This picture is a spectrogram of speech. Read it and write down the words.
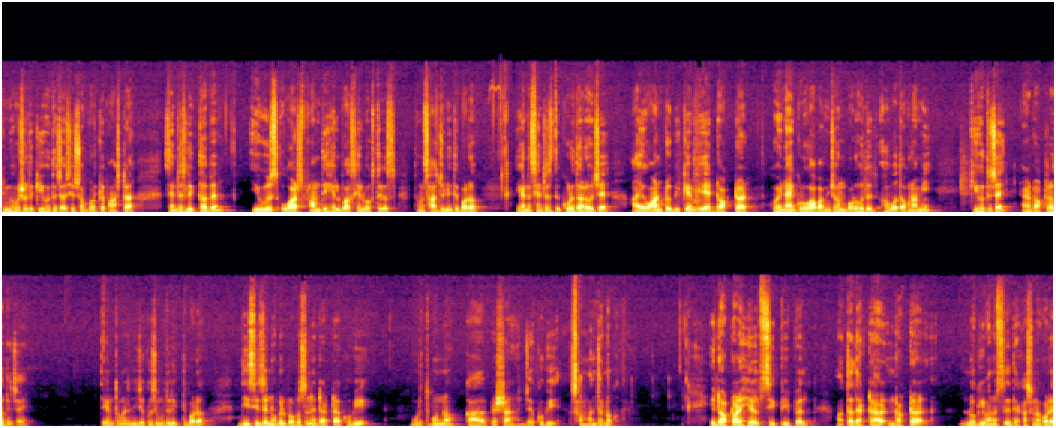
তুমি ভবিষ্যতে কী হতে চাও সে সম্পর্কে পাঁচটা সেন্টেন্স লিখতে হবে। Use words from the help box help box থেকে তোমরা সাহায্য নিতে পারো। এখানে সেন্টেন্স করে দেওয়া রয়েছে I want to became a doctor when I grow up আমি যখন বড় হতে হব, তখন আমি কী হতে চাই? একটা ডক্টর হতে চাই। তো এখানে তোমরা নিজে খুশি মতো লিখতে পারো this is a noble profession এটা একটা খুবই গুরুত্বপূর্ণ কা, পেশা যে খুবই সম্মানজনক। এই ডক্টর হেল্প সিক পিপল অর্থাৎ একটা ডক্টর রোগী মানুষকে দেখাশোনা করে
